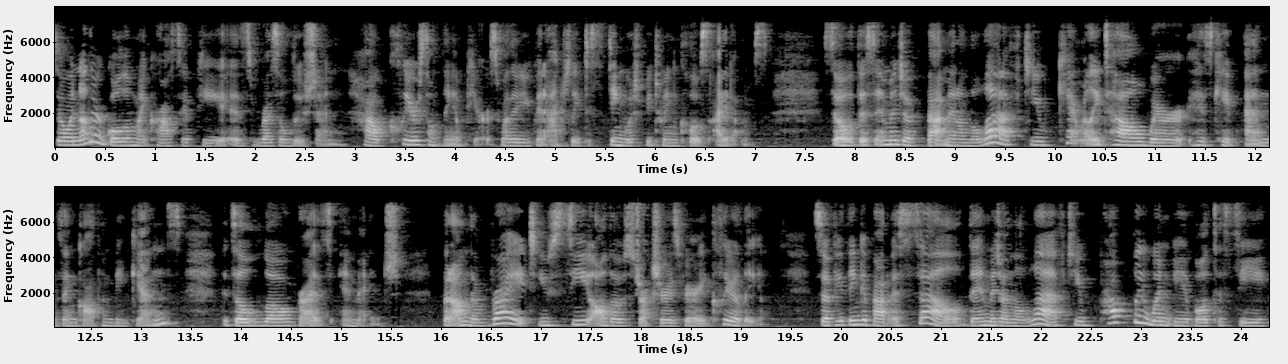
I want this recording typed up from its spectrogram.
So another goal of microscopy is resolution, how clear something appears, whether you can actually distinguish between close items. So this image of Batman on the left, you can't really tell where his cape ends and Gotham begins. It's a low res image. But on the right, you see all those structures very clearly. So if you think about a cell, the image on the left, you probably wouldn't be able to see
